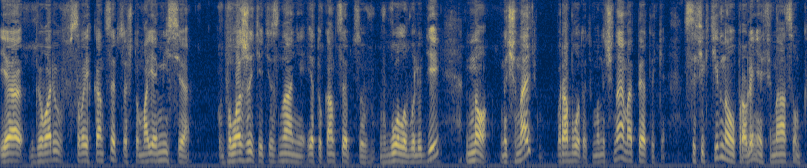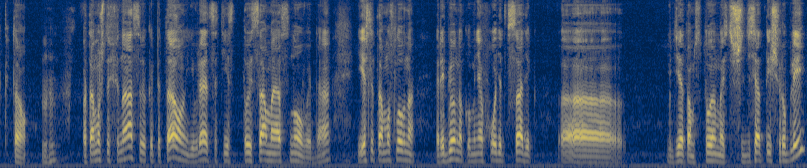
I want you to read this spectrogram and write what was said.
я говорю в своих концепциях, что моя миссия вложить эти знания, эту концепцию в голову людей, но начинать работать мы начинаем опять-таки с эффективного управления финансовым капиталом. Угу. Потому что финансовый капитал он является той самой основой. Да? Если там условно ребенок у меня входит в садик э, где там стоимость 60 тысяч рублей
